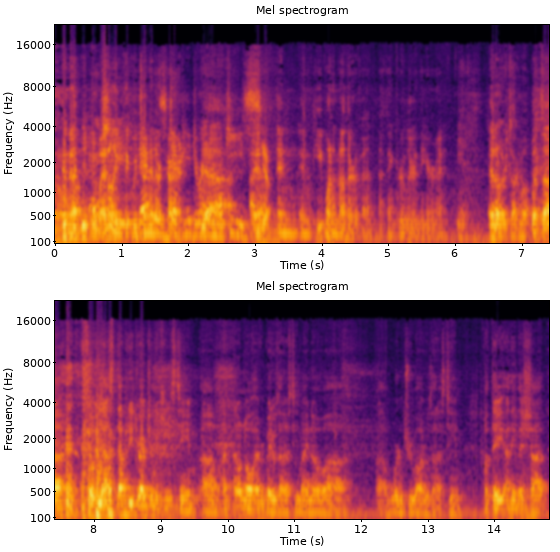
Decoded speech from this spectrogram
No, I don't even think we turned in our was card. Deputy Director Yeah, McKees. I- Yep. And, and he won another event, I think, earlier in the year, right? Yeah. I don't know what you're talking about, but uh, so yes, Deputy Director McKee's team. Um, I, I don't know everybody was on his team. I know uh, uh, Warden Trierweiler was on his team, but they I think they shot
